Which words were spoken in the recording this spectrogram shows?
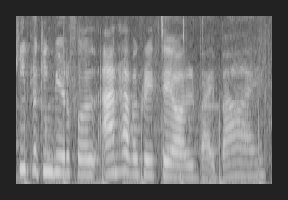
keep looking beautiful and have a great day all. Bye bye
